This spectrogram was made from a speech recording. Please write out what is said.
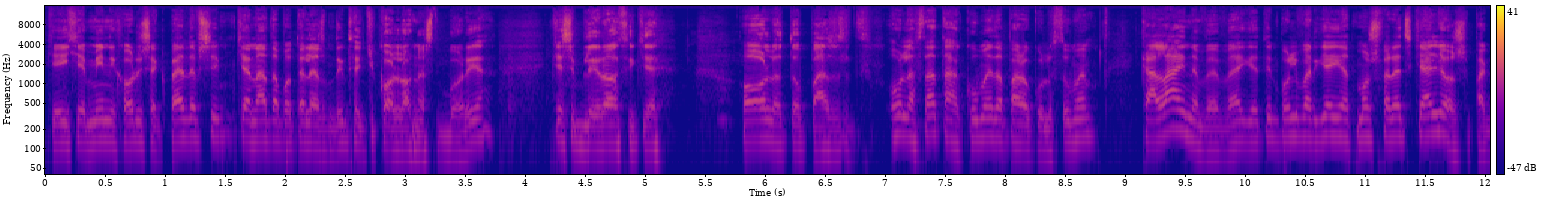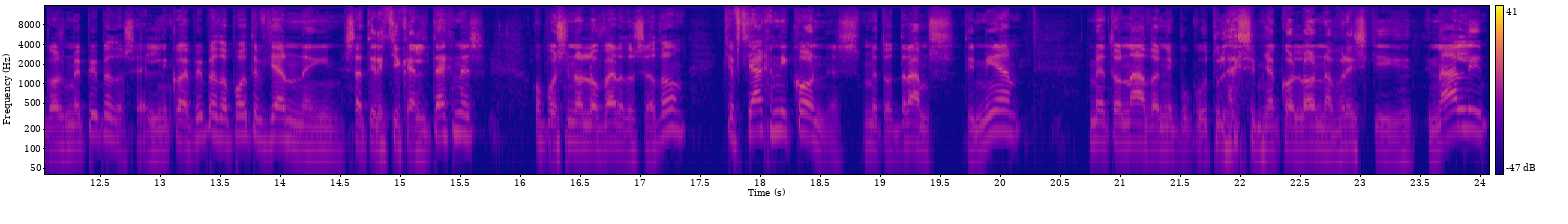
Και είχε μείνει χωρίς εκπαίδευση και να τα αποτελέσματα. Ήρθε και η κολόνα στην πορεία και συμπληρώθηκε όλο το puzzle. του. Όλα αυτά τα ακούμε, τα παρακολουθούμε. Καλά είναι βέβαια, γιατί είναι πολύ βαριά η ατμόσφαιρα έτσι κι αλλιώς. Σε παγκόσμιο επίπεδο, σε ελληνικό επίπεδο. Οπότε βγαίνουν οι σατυρικοί καλλιτέχνες, όπως είναι ο Λοβέρδος εδώ, και φτιάχνει εικόνες. Με τον Ντραμ τη μία, με τον Άδωνη που τουλάχιστον μια κολόνα βρίσκει την άλλη,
